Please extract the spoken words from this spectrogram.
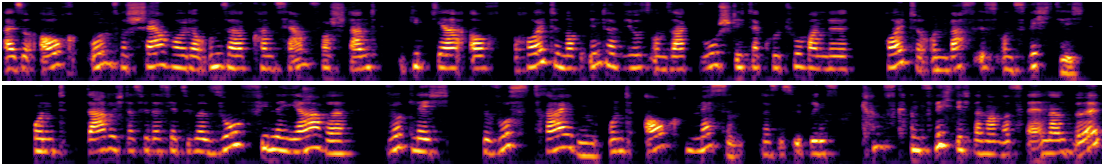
Also auch unsere Shareholder, unser Konzernvorstand gibt ja auch heute noch Interviews und sagt, wo steht der Kulturwandel heute und was ist uns wichtig? Und dadurch, dass wir das jetzt über so viele Jahre wirklich bewusst treiben und auch messen, das ist übrigens ganz, ganz wichtig, wenn man was verändern will.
